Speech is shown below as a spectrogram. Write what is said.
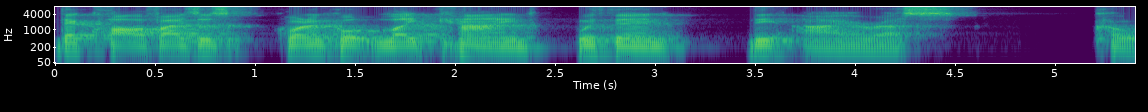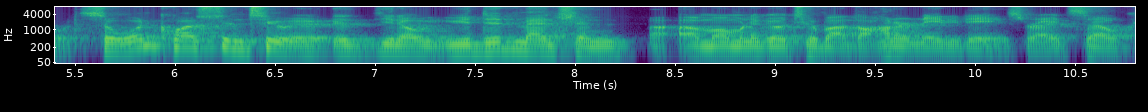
that qualifies as quote unquote like kind within the IRS code. So one question too, it, you know, you did mention a moment ago too about the 180 days, right? So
